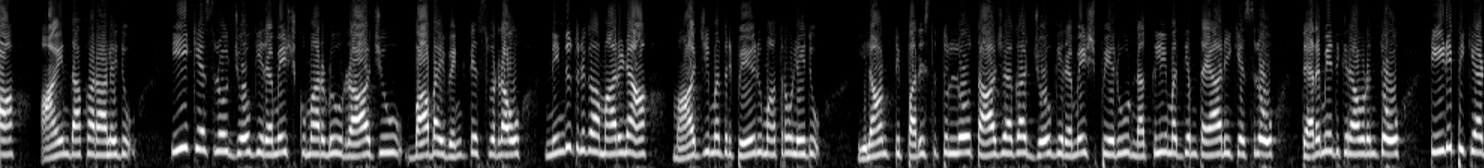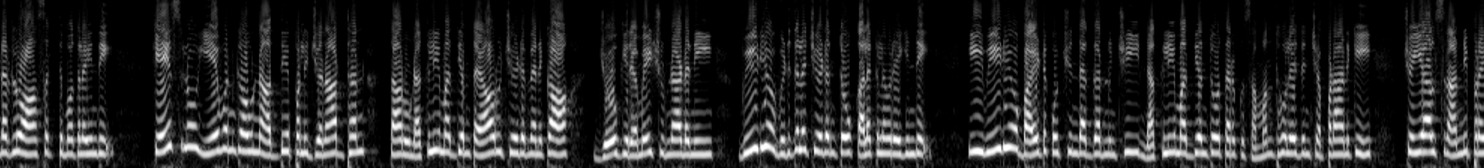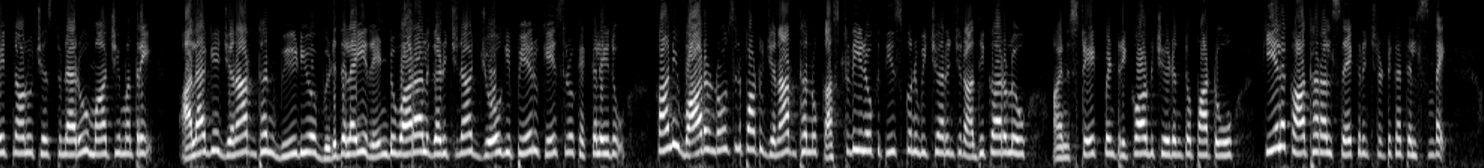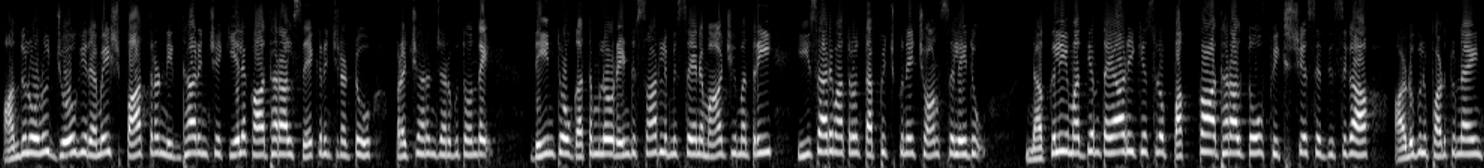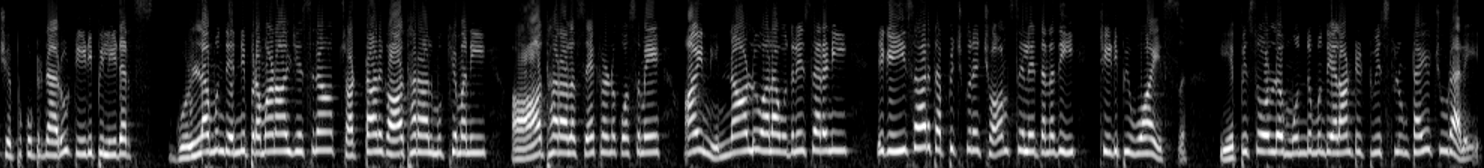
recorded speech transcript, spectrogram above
ఆయన దాకా రాలేదు. ఈ కేసులో జోగి రమేష్ కుమారుడు రాజు బాబాయ్ వెంకటేశ్వరరావు నిందితులుగా మారిన మాజీ మంత్రి పేరు మాత్రం లేదు. ఇలాంటి పరిస్థితుల్లో తాజాగా జోగి రమేష్ పేరు నకిలీ మద్యం తయారీ కేసులో తెర మీదికి రావడంతో టీడీపీ కేడర్లో ఆసక్తి మొదలైంది. కేసులో ఏవన్గా ఉన్న అద్దేపల్లి జనార్దన్ తాను నకిలీ మద్యం తయారు చేయడం వెనుక జోగి రమేష్ ఉన్నాడని వీడియో విడుదల చేయడంతో కలకలం రేగింది. ఈ వీడియో బయటకొచ్చిన దగ్గర నుంచి నకిలీ మద్యంతో తనకు సంబంధం లేదని చెప్పడానికి చేయాల్సిన అన్ని ప్రయత్నాలు చేస్తున్నారు మాజీ మంత్రి. అలాగే జనార్దన్ వీడియో విడుదలై రెండు వారాలు గడిచినా జోగి పేరు కేసులోకెక్కలేదు కానీ వారం రోజుల పాటు జనార్దన్ను కస్టడీలోకి తీసుకుని విచారించిన అధికారులు ఆయన స్టేట్మెంట్ రికార్డు చేయడంతో పాటు కీలక ఆధారాలు సేకరించినట్టుగా తెలిసిందే. అందులోనూ జోగి రమేష్ పాత్రను నిర్ధారించే కీలక ఆధారాలు సేకరించినట్టు ప్రచారం జరుగుతోంది. దీంతో గతంలో రెండుసార్లు మిస్ అయిన మాజీ మంత్రి ఈసారి మాత్రం తప్పించుకునే ఛాన్స్ లేదు. నకిలీ మద్యం తయారీ కేసులో పక్కా ఆధారాలతో ఫిక్స్ చేసే దిశగా అడుగులు పడుతున్నాయని చెప్పుకుంటున్నారు టీడీపీ లీడర్స్. గుళ్ళ ముందు ఎన్ని ప్రమాణాలు చేసినా చట్టానికి ఆధారాలు ముఖ్యమని ఆ ఆధారాల సేకరణ కోసమే ఆయన నిన్నాళ్ళు అలా వదిలేశారని ఇక ఈసారి తప్పించుకునే ఛాన్సే లేదన్నది టీడీపీ వాయిస్. ఎపిసోడ్లో ముందు ముందు ఎలాంటి ట్విస్టులుంటాయో చూడాలి.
